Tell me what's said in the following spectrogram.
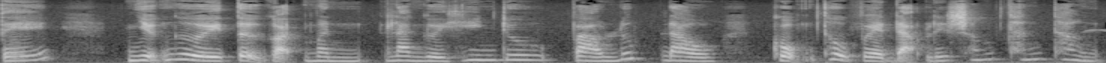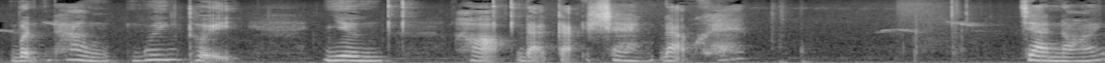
tế những người tự gọi mình là người hindu vào lúc đầu cũng thuộc về đạo lý sống thánh thần, vĩnh hằng, nguyên thủy, nhưng họ đã cải sang đạo khác. Cha nói,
